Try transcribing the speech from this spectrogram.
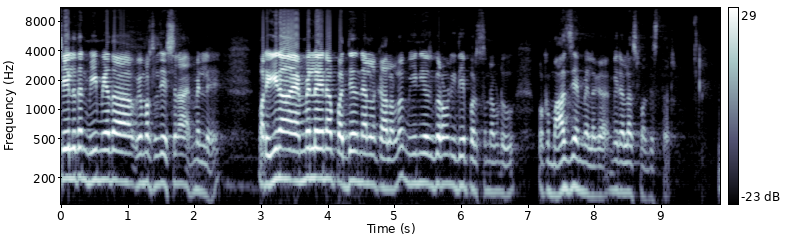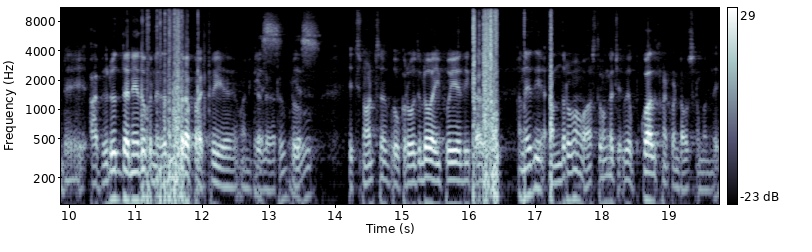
చేయలేదని మీ మీద విమర్శలు చేసిన ఎమ్మెల్యే మరి ఈయన ఎమ్మెల్యే అయిన పద్దెనిమిది నెలల కాలంలో మీ నియోజకవర్గంలో ఇదే పరిస్థితి ఉన్నప్పుడు ఒక మాజీ ఎమ్మెల్యేగా మీరు ఎలా స్పందిస్తారు? అంటే అభివృద్ధి అనేది ఒక నిరంతర ప్రక్రియ మనకి గారు ఇప్పుడు ఇట్స్ నాట్ ఒక రోజులో అయిపోయేది కాదు అనేది అందరం వాస్తవంగా ఒప్పుకోవాల్సినటువంటి అవసరం ఉంది.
